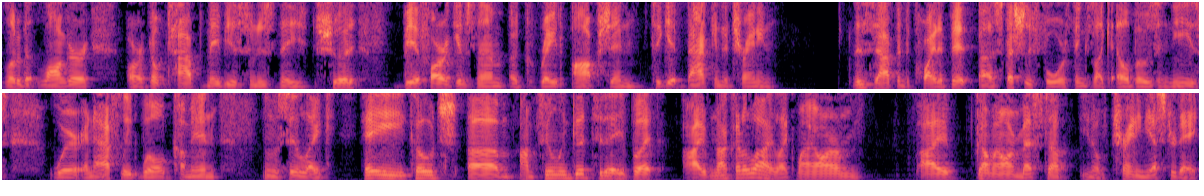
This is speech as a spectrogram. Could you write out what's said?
a little bit longer or don't tap maybe as soon as they should, BFR gives them a great option to get back into training. This has happened quite a bit, uh, especially for things like elbows and knees, where an athlete will come in and they'll say like, "Hey, coach, um, I'm feeling good today, but I'm not gonna lie, like my arm, I got my arm messed up, you know, training yesterday.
